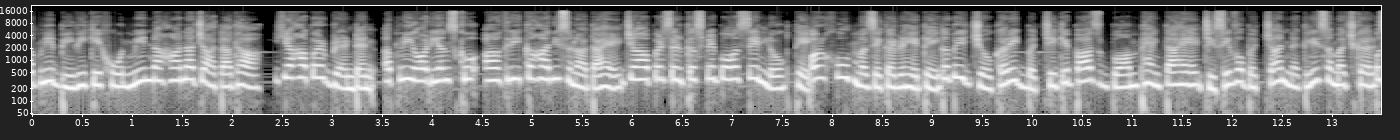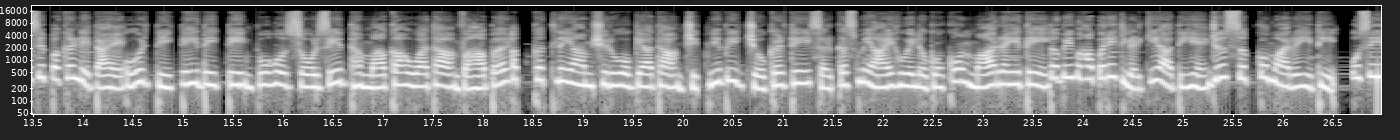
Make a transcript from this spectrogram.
अपनी बीवी के खून में नहाना चाहता था। यहाँ पर ब्रेंडन अपनी ऑडियंस को आखिरी कहानी सुनाता है, जहाँ पर सर्कस में बहुत से लोग थे और खूब मज़े कर रहे थे। तभी जोकर एक बच्चे के पास बॉम्ब फेंकता है, जिसे वो बच्चा नकली समझकर उसे पकड़ लेता है और देखते ही देखते बहुत ज़ोर से धमाका हुआ था। वहाँ पर अब कत्लेआम शुरू हो गया था। जितने भी जोकर थे, सर्कस में आए हुए लोगों को मार रहे थे। तभी वहाँ पर एक लड़की आती है, जो सबको मार रही थी। उसे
